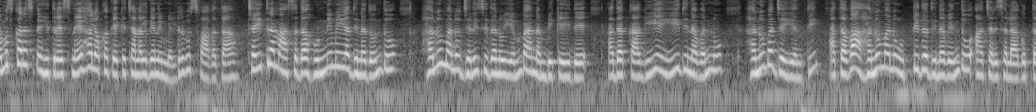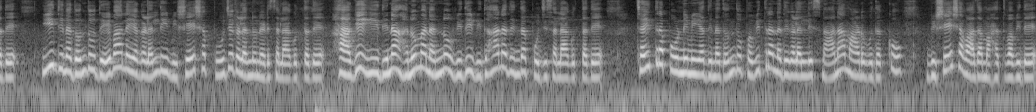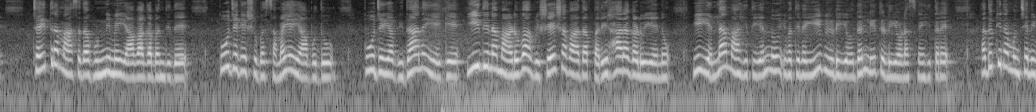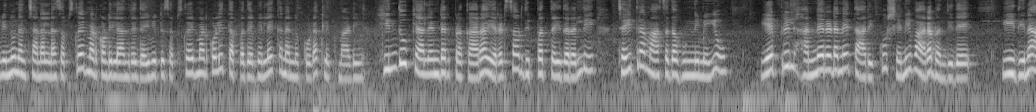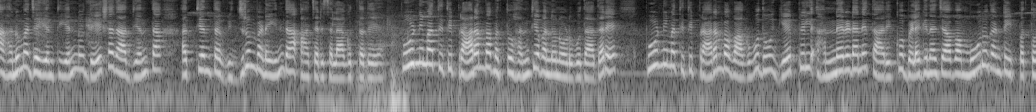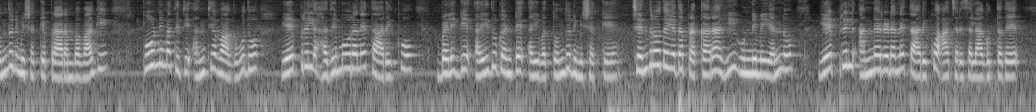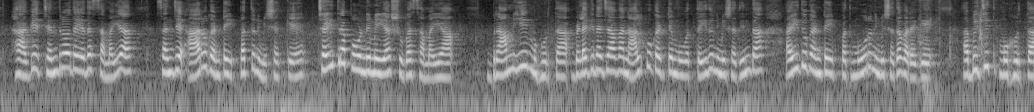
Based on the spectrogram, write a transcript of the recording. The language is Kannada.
ನಮಸ್ಕಾರ ಸ್ನೇಹಿತರೆ ಸ್ನೇಹ ಲೋಕ ಕೇಕೆ ಚಾನಲ್ಗೆ ನಿಮ್ಮೆಲ್ಲರಿಗೂ ಸ್ವಾಗತ. ಚೈತ್ರ ಮಾಸದ ಹುಣ್ಣಿಮೆಯ ದಿನದೊಂದು ಹನುಮನು ಜನಿಸಿದನು ಎಂಬ ನಂಬಿಕೆ ಇದೆ. ಅದಕ್ಕಾಗಿಯೇ ಈ ದಿನವನ್ನು ಹನುಮ ಜಯಂತಿ ಅಥವಾ ಹನುಮನು ಹುಟ್ಟಿದ ದಿನವೆಂದು ಆಚರಿಸಲಾಗುತ್ತದೆ. ಈ ದಿನದೊಂದು ದೇವಾಲಯಗಳಲ್ಲಿ ವಿಶೇಷ ಪೂಜೆಗಳನ್ನು ನಡೆಸಲಾಗುತ್ತದೆ. ಹಾಗೆ ಈ ದಿನ ಹನುಮನನ್ನು ವಿಧಿ ವಿಧಾನದಿಂದ ಪೂಜಿಸಲಾಗುತ್ತದೆ. ಚೈತ್ರ ಪೂರ್ಣಿಮೆಯ ದಿನದಂದು ಪವಿತ್ರ ನದಿಗಳಲ್ಲಿ ಸ್ನಾನ ಮಾಡುವುದಕ್ಕೂ ವಿಶೇಷವಾದ ಮಹತ್ವವಿದೆ. ಚೈತ್ರ ಮಾಸದ ಹುಣ್ಣಿಮೆ ಯಾವಾಗ ಬಂದಿದೆ? ಪೂಜೆಗೆ ಶುಭ ಸಮಯ ಯಾವುದು? ಪೂಜೆಯ ವಿಧಾನ ಹೇಗೆ? ಈ ದಿನ ಮಾಡುವ ವಿಶೇಷವಾದ ಪರಿಹಾರಗಳು ಏನು? ಈ ಎಲ್ಲ ಮಾಹಿತಿಯನ್ನು ಇವತ್ತಿನ ಈ ವಿಡಿಯೋದಲ್ಲಿ ತಿಳಿಯೋಣ ಸ್ನೇಹಿತರೆ. ಅದಕ್ಕಿಂತ ಮುಂಚೆ ನೀವಿನ್ನೂ ನನ್ನ ಚಾನಲ್ನ ಸಬ್ಸ್ಕ್ರೈಬ್ ಮಾಡ್ಕೊಂಡಿಲ್ಲ ಅಂದರೆ ದಯವಿಟ್ಟು ಸಬ್ಸ್ಕ್ರೈಬ್ ಮಾಡ್ಕೊಳ್ಳಿ, ತಪ್ಪದೆ ಬೆಲ್ಲೈಕನನ್ನು ಕೂಡ ಕ್ಲಿಕ್ ಮಾಡಿ. ಹಿಂದೂ ಕ್ಯಾಲೆಂಡರ್ ಪ್ರಕಾರ ಎರಡು ಸಾವಿರದ ಇಪ್ಪತ್ತೈದರಲ್ಲಿ ಚೈತ್ರ ಮಾಸದ ಹುಣ್ಣಿಮೆಯು ಏಪ್ರಿಲ್ ಹನ್ನೆರಡನೇ ತಾರೀಕು ಶನಿವಾರ ಬಂದಿದೆ. ಈ ದಿನ ಹನುಮ ಜಯಂತಿಯನ್ನು ದೇಶದಾದ್ಯಂತ ಅತ್ಯಂತ ವಿಜೃಂಭಣೆಯಿಂದ ಆಚರಿಸಲಾಗುತ್ತದೆ. ಪೂರ್ಣಿಮಾ ತಿಥಿ ಪ್ರಾರಂಭ ಮತ್ತು ಅಂತ್ಯವನ್ನು ನೋಡುವುದಾದರೆ ಪೂರ್ಣಿಮಾ ತಿಥಿ ಪ್ರಾರಂಭವಾಗುವುದು ಏಪ್ರಿಲ್ ಹನ್ನೆರಡನೇ ತಾರೀಕು ಬೆಳಗಿನ ಜಾವ ಮೂರು ಗಂಟೆ ಇಪ್ಪತ್ತೊಂದು ನಿಮಿಷಕ್ಕೆ ಪ್ರಾರಂಭವಾಗಿ ಪೂರ್ಣಿಮಾ ತಿಥಿ ಅಂತ್ಯವಾಗುವುದು ಏಪ್ರಿಲ್ ಹದಿಮೂರನೇ ತಾರೀಕು ಬೆಳಿಗ್ಗೆ ಐದು ಗಂಟೆ ಐವತ್ತೊಂದು ನಿಮಿಷಕ್ಕೆ. ಚಂದ್ರೋದಯದ ಪ್ರಕಾರ ಈ ಹುಣ್ಣಿಮೆಯನ್ನು ಏಪ್ರಿಲ್ ಹನ್ನೆರಡನೇ ತಾರೀಕು ಆಚರಿಸಲಾಗುತ್ತದೆ. ಹಾಗೆ ಚಂದ್ರೋದಯದ ಸಮಯ ಸಂಜೆ ಆರು ಗಂಟೆ ಇಪ್ಪತ್ತು ನಿಮಿಷಕ್ಕೆ. ಚೈತ್ರ ಪೂರ್ಣಿಮೆಯ ಶುಭ ಸಮಯ. ಬ್ರಾಹ್ಮಿ ಮುಹೂರ್ತ ಬೆಳಗಿನ ಜಾವ ನಾಲ್ಕು ಗಂಟೆ ಮೂವತ್ತೈದು ನಿಮಿಷದಿಂದ ಐದು ಗಂಟೆ ಇಪ್ಪತ್ತ್ಮೂರು ನಿಮಿಷದವರೆಗೆ. ಅಭಿಜಿತ್ ಮುಹೂರ್ತ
